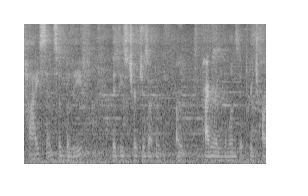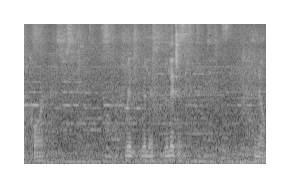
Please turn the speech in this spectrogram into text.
high sense of belief that these churches are the are primarily the ones that preach hardcore re religion. You know,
